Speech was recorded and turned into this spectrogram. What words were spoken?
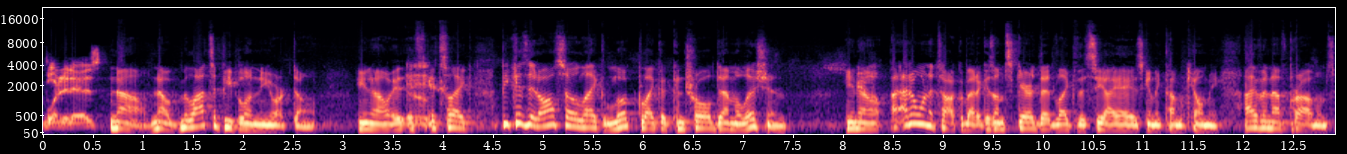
what it is. no no lots of people in new york don't you know it, it's oh. it's like because it also like looked like a controlled demolition you know i I don't want to talk about it because i'm scared that like the cia is going to come kill me i have enough problems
